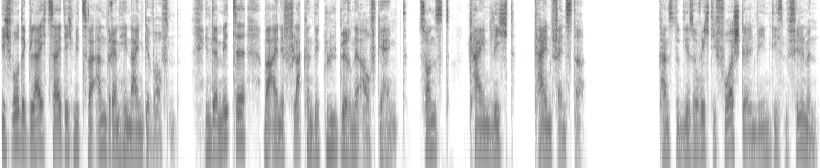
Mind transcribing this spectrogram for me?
Ich wurde gleichzeitig mit zwei anderen hineingeworfen. In der Mitte war eine flackernde Glühbirne aufgehängt, sonst kein Licht, kein Fenster. Kannst du dir so richtig vorstellen wie in diesen Filmen?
